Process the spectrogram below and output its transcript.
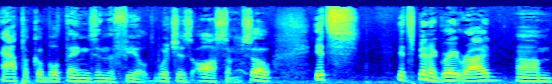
applicable things in the field, which is awesome. So it's it's been a great ride, um,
